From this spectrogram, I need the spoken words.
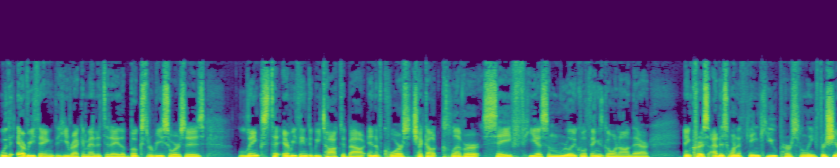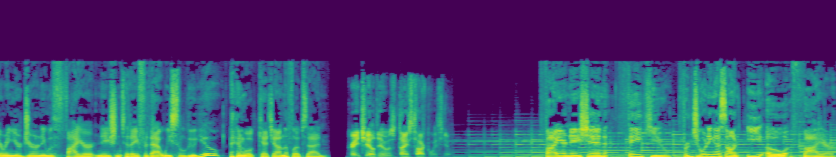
with everything that he recommended today the books, the resources, links to everything that we talked about. And of course, check out Cleversafe. He has some really cool things going on there. And Chris, I just want to thank you personally for sharing your journey with Fire Nation today. For that, we salute you and we'll catch you on the flip side. Great, JLD. It was nice talking with you. Fire Nation, thank you for joining us on EO Fire.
